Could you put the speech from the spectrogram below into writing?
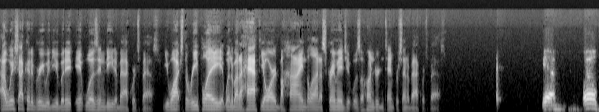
I wish I could agree with you, but it, it was indeed a backwards pass. You watch the replay, it went about a half yard behind the line of scrimmage. It was 110% a backwards pass. Yeah. Well,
